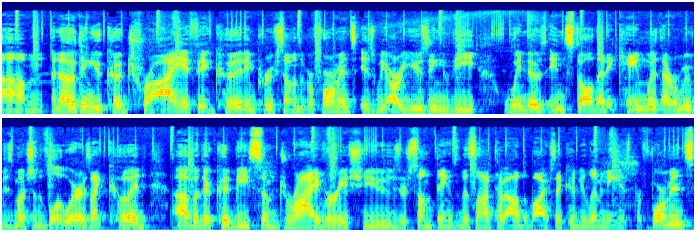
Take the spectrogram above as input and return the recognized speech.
Um, another thing you could try, if it could improve some of the performance, is we are using the Windows install that it came with. I removed as much of the bloatware as I could, uh, but there could be some driver issues or some things with this laptop out of the box that could be limiting its performance.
